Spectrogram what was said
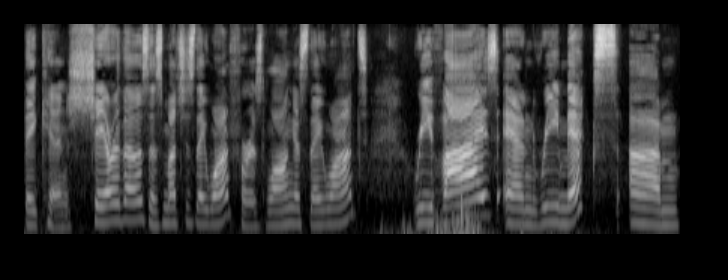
They can share those as much as they want for as long as they want revise and remix, um,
